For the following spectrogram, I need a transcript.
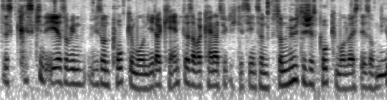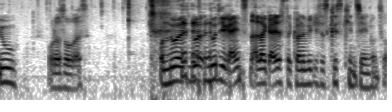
das Christkind eher so wie, wie so ein Pokémon. Jeder kennt das, aber keiner hat wirklich gesehen. So ein, so ein mystisches Pokémon, weißt du, so Mew oder sowas. Und nur, nur, nur die reinsten aller Geister können wirklich das Christkind sehen und so.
